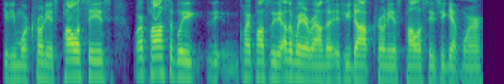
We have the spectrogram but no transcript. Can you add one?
give you more cronyist policies, or possibly, the, quite possibly, the other way around. That if you adopt cronyist policies, you get more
